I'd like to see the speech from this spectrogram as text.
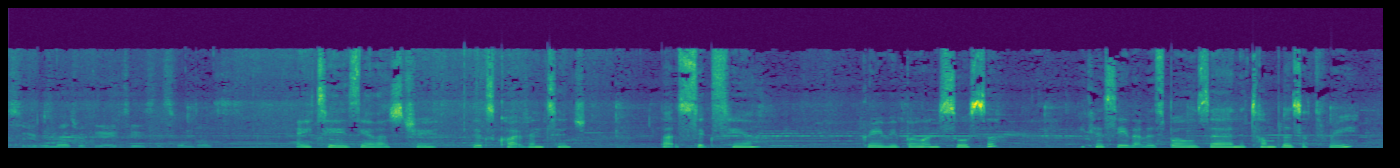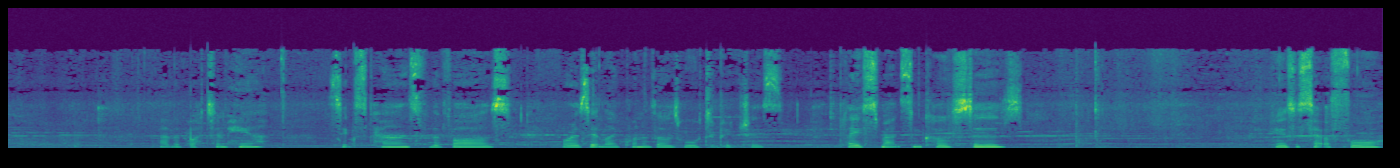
So it reminds me of the 80s, this one does. 80s, yeah that's true. Looks quite vintage. That's six here gravy bowl and saucer. You can see that there's bowls there and the tumblers are three. At the bottom here, six pounds for the vase. Or is it like one of those water pitchers? Placemats and coasters. Here's a set of four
